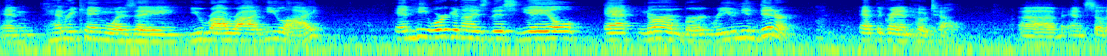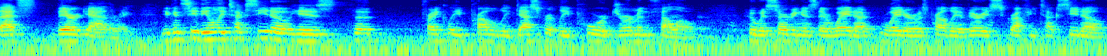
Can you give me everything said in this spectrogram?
And Henry King was a you rah rah Eli, and he organized this Yale at Nuremberg reunion dinner at the Grand Hotel. Um, and so that's their gathering. You can see the only tuxedo is the, frankly, probably desperately poor German fellow who was serving as their waiter, waiter was probably a very scruffy tuxedo.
